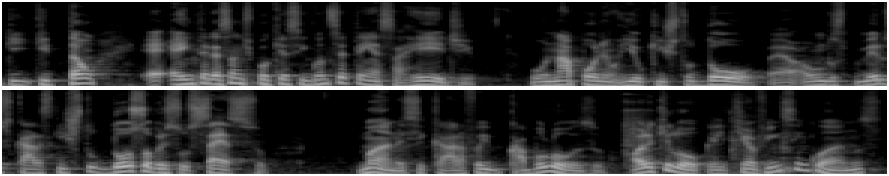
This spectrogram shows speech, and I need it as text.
que estão. é, é interessante porque, assim, quando você tem essa rede, o Napoleon Hill, que estudou, é um dos primeiros caras que estudou sobre sucesso, mano, esse cara foi cabuloso. Olha que louco, ele tinha 25 anos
